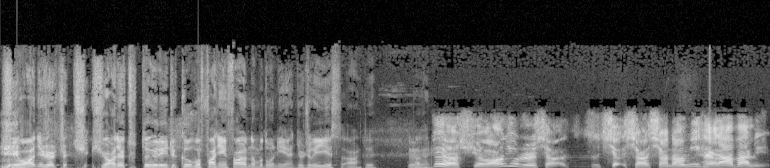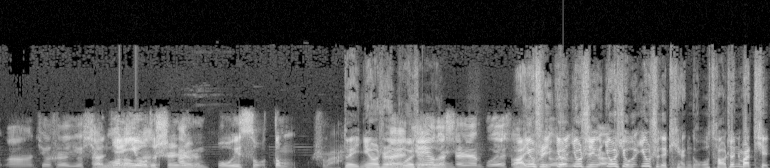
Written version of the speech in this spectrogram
雪王就是这雪雪王就堆了一只胳膊，发现发了那么多年，就这个意思啊，对，对。对啊，雪王就是想自想想想当米凯拉伴侣嘛，就是有啊，想年幼的神人不为所动是吧？对，你有神人不为所啊，又是又又是一个又是个又是个舔狗，我操，这他妈舔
